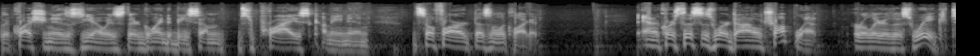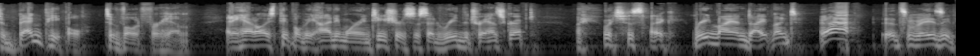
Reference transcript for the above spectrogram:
the question is, you know, is there going to be some surprise coming in? So far, it doesn't look like it. And of course, this is where Donald Trump went earlier this week to beg people to vote for him. And he had all these people behind him wearing t shirts that said, read the transcript, which is like, read my indictment. it's amazing.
